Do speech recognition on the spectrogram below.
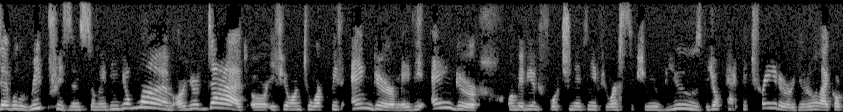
they will represent, so maybe your mom or your dad, or if you want to work with anger, maybe anger, or maybe unfortunately, if you were sexually abused, your perpetrator, you know, like, or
